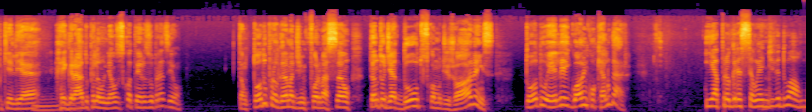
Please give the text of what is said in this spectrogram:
porque ele é hum. regrado pela União dos Escoteiros do Brasil. Então, todo o programa de informação, tanto de adultos como de jovens, todo ele é igual em qualquer lugar. E a progressão é individual,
